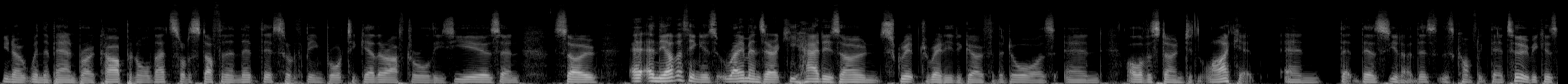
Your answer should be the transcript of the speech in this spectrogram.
you know when the band broke up and all that sort of stuff, and then they're, they're sort of being brought together after all these years, and so and, and the other thing is Ray Manzarek, he had his own script ready to go for the Doors, and Oliver Stone didn't like it, and that there's you know there's there's conflict there too because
